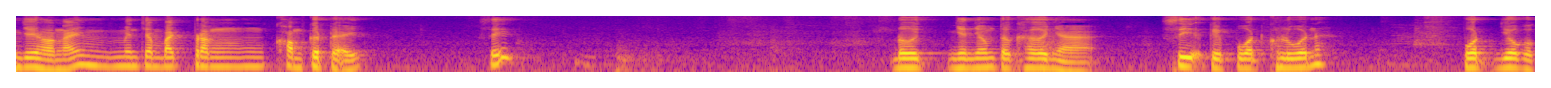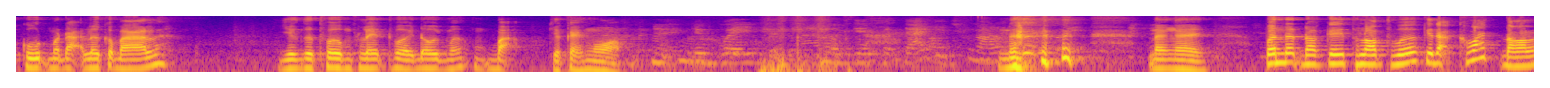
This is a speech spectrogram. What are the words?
និយាយរាល់ថ្ងៃមានចាំបាច់ប្រឹងខំគិតទៅអីស៊ី ដូចញាតិញោមទៅឃើញអាសៀកគេពួតខ្លួនណាពួតយកកកូតមកដាក់លើក្បាលណាយើងទៅធ្វើផ្លេតធ្វើឲ្យដូចមើលបាក់ចកេះងាប់យើងវែងទៅណានិយាយបច្ច័យគេឆ្ងល់ហ្នឹងហើយប៉ុន្តែដល់គេធ្លាប់ធ្វើគេដាក់ខ្វាច់ដល់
